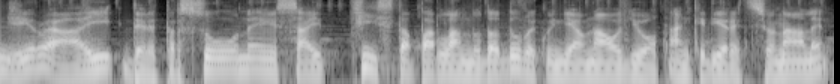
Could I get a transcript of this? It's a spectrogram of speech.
in giro e hai delle persone, sai chi sta parlando da dove, quindi è un audio anche direzionale,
